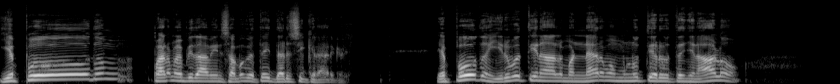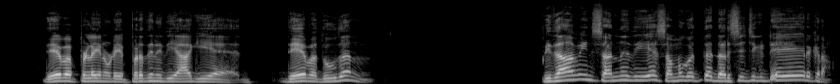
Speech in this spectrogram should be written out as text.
எப்போதும் பரமபிதாவின் சமூகத்தை தரிசிக்கிறார்கள். எப்போதும் இருபத்தி நாலு மணி நேரமும் முந்நூற்றி அறுபத்தஞ்சு நாளும் தேவ பிள்ளையினுடைய பிரதிநிதி ஆகிய தேவதூதன் பிதாவின் சன்னதியே சமூகத்தை தரிசிச்சுக்கிட்டே இருக்கிறான்.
